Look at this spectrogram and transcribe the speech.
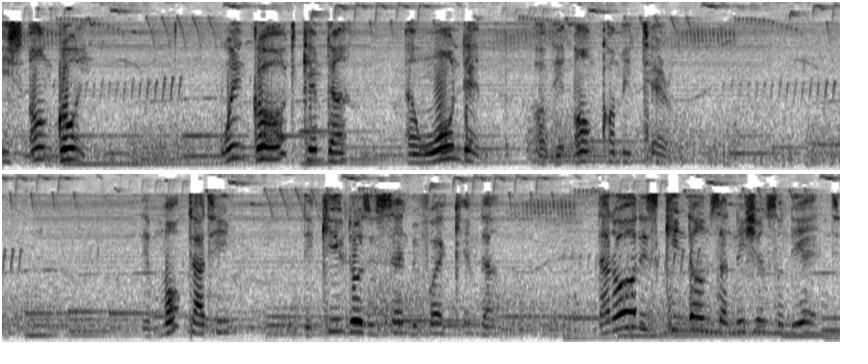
is ongoing. When God came down and warned them of the oncoming terror, they mocked at him, they killed those he sent before he came down. That all these kingdoms and nations on the earth,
